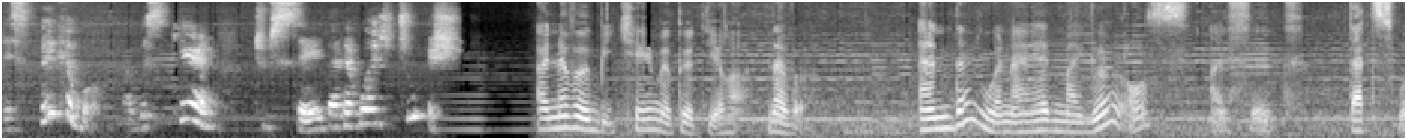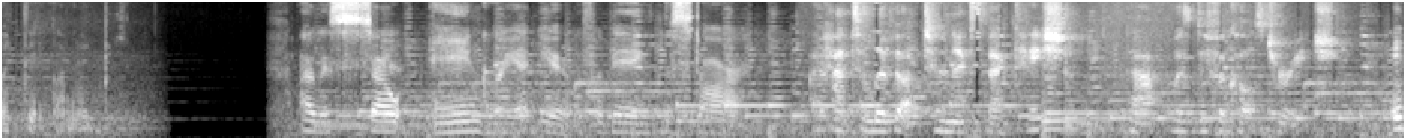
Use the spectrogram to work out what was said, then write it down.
despicable. I was scared to say that I was Jewish. I never became a petit rat, never. And then when I had my girls, I said, that's what they're gonna be. I was so angry at you for being the star. I had to live up to an expectation that was difficult to reach. It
